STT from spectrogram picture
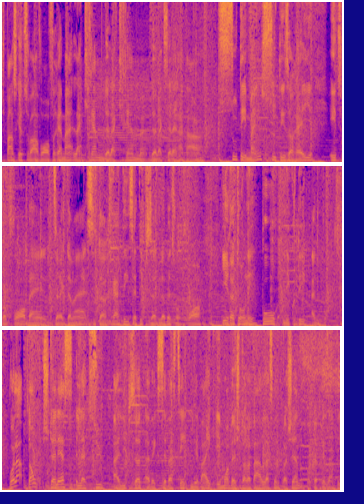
je pense que tu vas avoir vraiment la crème de la crème de l'accélérateur sous tes mains, sous tes oreilles, et tu vas pouvoir ben, directement, si tu as raté cet épisode-là, ben, tu vas pouvoir y retourner pour l'écouter à nouveau. Voilà, donc je te laisse là-dessus à l'épisode avec Sébastien Lévesque et moi ben, je te reparle la semaine prochaine pour te présenter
